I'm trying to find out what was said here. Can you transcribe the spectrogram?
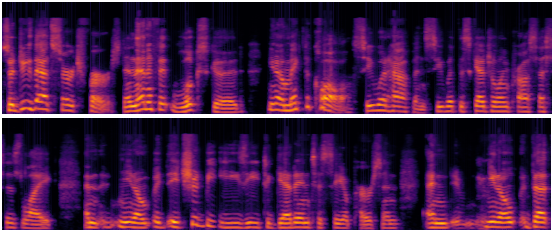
So do that search first. And then if it looks good, you know, make the call, see what happens, see what the scheduling process is like. And, you know, it, it should be easy to get in to see a person. And, mm-hmm. you know, that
